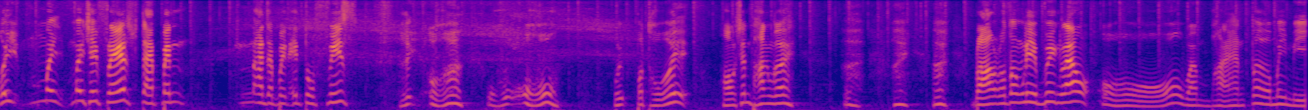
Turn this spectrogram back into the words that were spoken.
เฮ้ยไม่ไม่ใช่เฟรชแต่เป็นน่าจะเป็นไอตัวฟิส เฮ้ยโอ้โหโอ้โหโอ้โหเฮ้ยปะโถเฮ้ยห้องฉันพังเลยเฮ้ยเฮ้ยเฮ้ยเปล่าเราต้องรีบวิ่งแล้ว โอ้โหแวมไพร์ฮันเตอร์ไม่มี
